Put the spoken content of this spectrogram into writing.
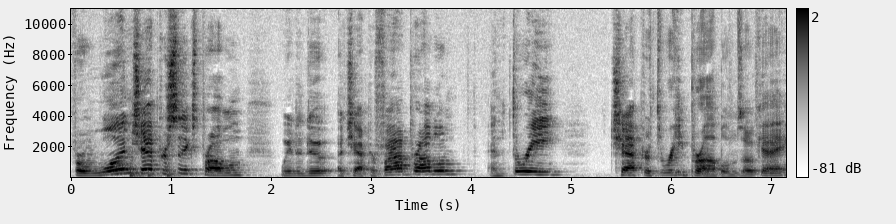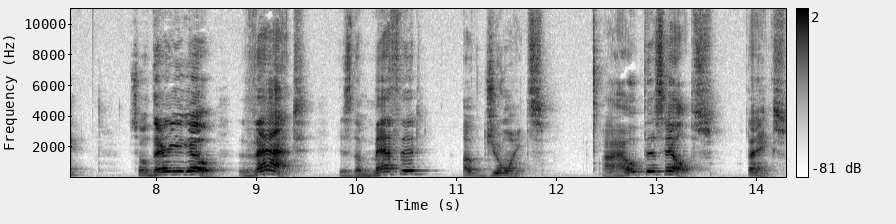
for one chapter 6 problem, we had to do a chapter 5 problem and three chapter 3 problems, okay? So there you go. That is the method of joints. I hope this helps. Thanks.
